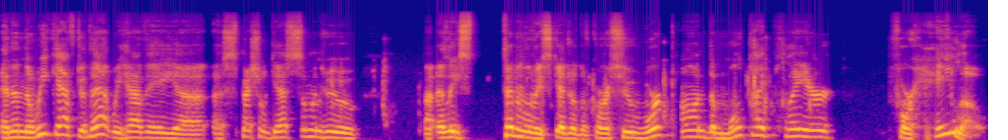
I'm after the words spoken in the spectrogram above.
And then the week after that, we have a, uh, a special guest, someone who, uh, at least tentatively scheduled, of course, who worked on the multiplayer for Halo.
